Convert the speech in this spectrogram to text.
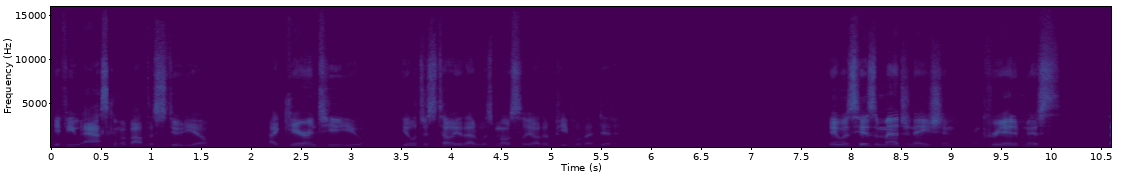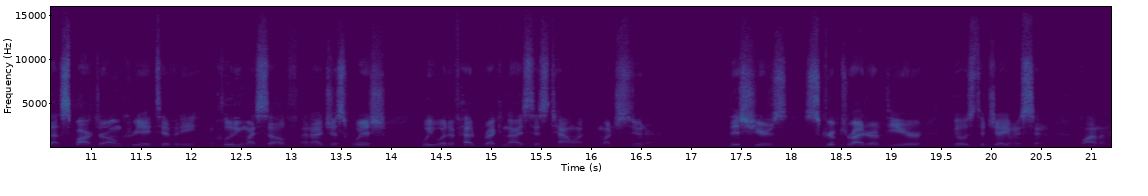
if you ask him about the studio, I guarantee you he will just tell you that it was mostly other people that did it. It was his imagination and creativeness that sparked our own creativity, including myself, and I just wish we would have had recognized his talent much sooner. This year's scriptwriter of the year goes to Jameson Weileman.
